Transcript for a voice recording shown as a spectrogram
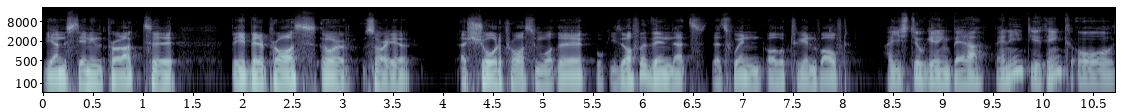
the understanding of the product to be a better price, or sorry, a, a shorter price than what the bookies offer, then that's that's when I look to get involved. Are you still getting better, Benny? Do you think, or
